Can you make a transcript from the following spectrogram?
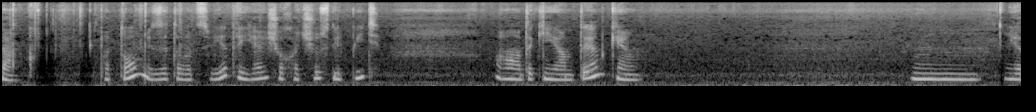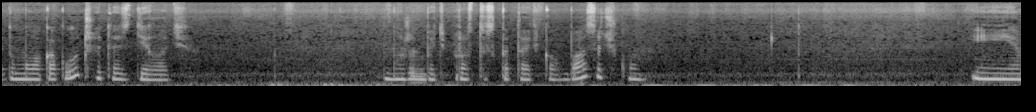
Так, потом из этого цвета я еще хочу слепить а, такие антенки. Я думала, как лучше это сделать. Может быть, просто скатать колбасочку. И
